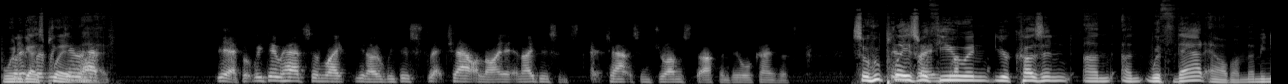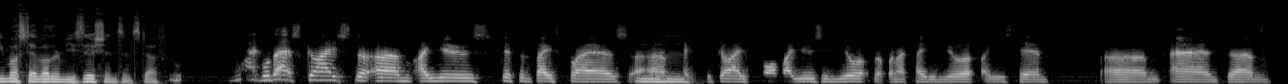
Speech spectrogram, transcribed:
but when but- you guys play it do have- live. Yeah, but we do have some like you know we do stretch out a lot, and I do some stretch out, some drum stuff, and do all kinds of. So who plays with you and your cousin on, on with that album? I mean, you must have other musicians and stuff. Right, well, that's guys that um, I use, different bass players. Um, like the guy Bob I use in Europe, but when I played in Europe, I used him. Um, and um,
